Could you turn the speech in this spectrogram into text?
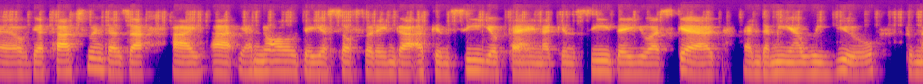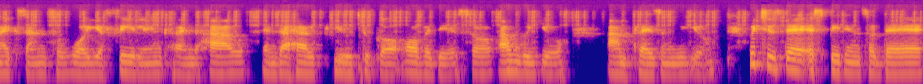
uh, of the attachment. As a, I, I, I know that you're suffering, uh, I can see your pain, I can see that you are scared, and I'm here with you to make sense of what you're feeling and how, and I help you to go over this. So I'm with you, I'm present with you, which is the experience of the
